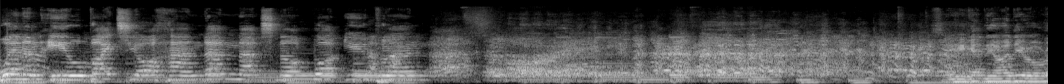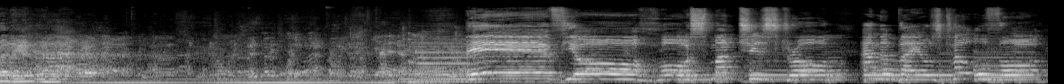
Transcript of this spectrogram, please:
When an eel bites your hand and that's not what you planned. So you get the idea already? If your horse munches straw and the bale's total for.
